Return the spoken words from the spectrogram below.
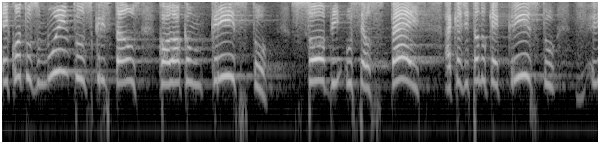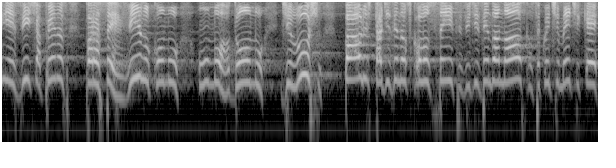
Enquanto os muitos cristãos colocam Cristo sob os seus pés, acreditando que Cristo existe apenas para servi-lo como um mordomo de luxo. Paulo está dizendo aos Colossenses e dizendo a nós, consequentemente, que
